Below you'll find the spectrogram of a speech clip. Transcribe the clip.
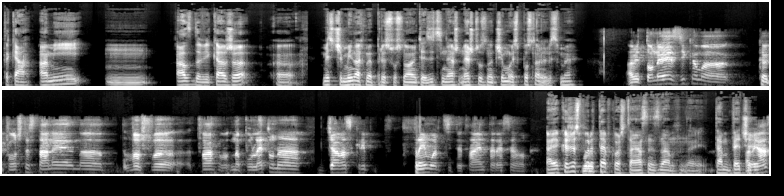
така, ами м- аз да ви кажа, а, мисля, че минахме през основните езици, нещо, нещо значимо изпуснали ли сме? Ами то не е език, ама какво ще стане на, в, в това, на полето на JavaScript фреймворците? Това е интересен въпрос. Айде кажи според теб какво ще стане, аз не знам. Нали, там вече ами аз,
